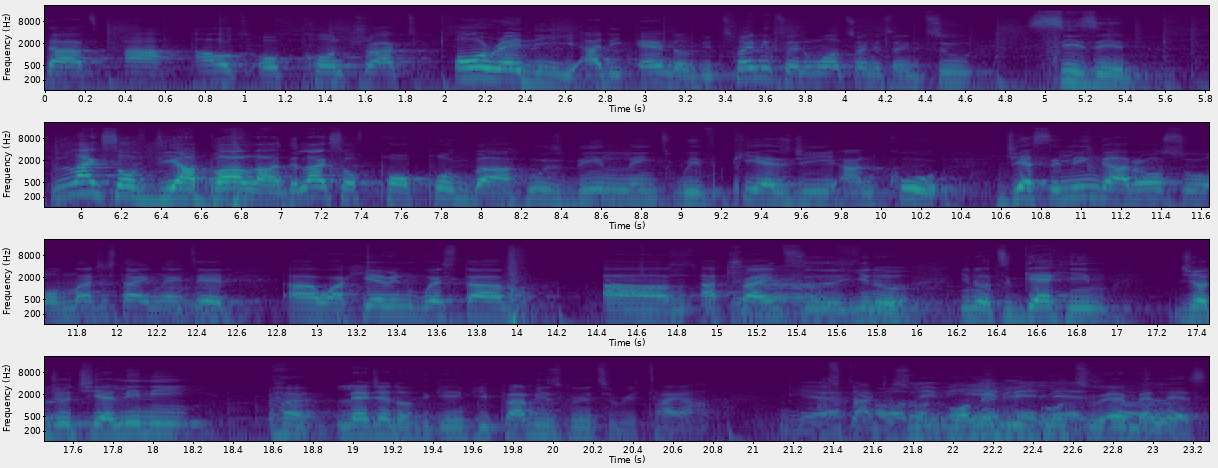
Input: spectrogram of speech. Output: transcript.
that are out of contract already at the end of the 2021 2022 season. The likes of Dybala, the likes of Paul Pogba, who's been linked with PSG and co. Jesse Lingard also of Manchester United. Uh, we're hearing West Ham um, are trying to, you know, you know, to get him. Giorgio Chiellini, legend of the game, he probably is going to retire. Yeah, or maybe or maybe go to MLS.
